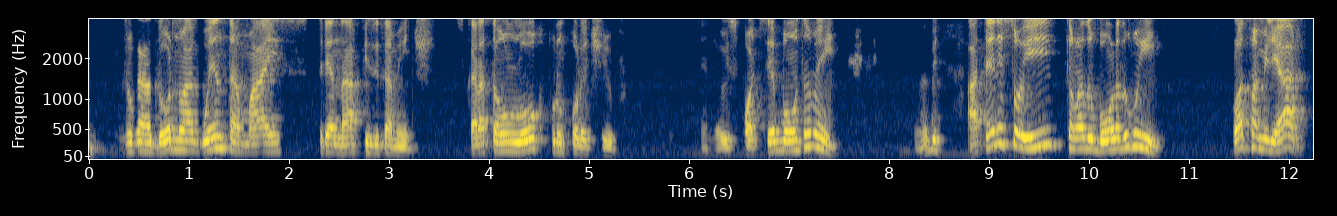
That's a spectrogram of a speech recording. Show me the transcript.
o jogador não aguenta mais treinar fisicamente. Os caras estão loucos por um coletivo. Entendeu? Isso pode ser bom também. Sabe? Até nisso aí tem um lado bom e um lado ruim. O lado familiar,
